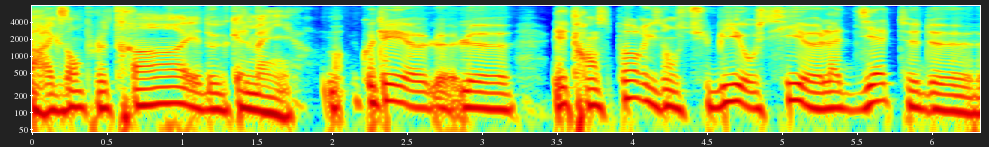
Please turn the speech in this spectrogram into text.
par exemple le train et de quelle manière? Bon, écoutez, le, le- les transports, ils ont subi aussi euh, la diète de,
